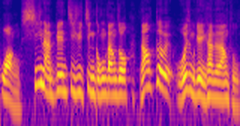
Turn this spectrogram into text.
往西南边继续进攻当中。然后各位，我为什么给你看这张图？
